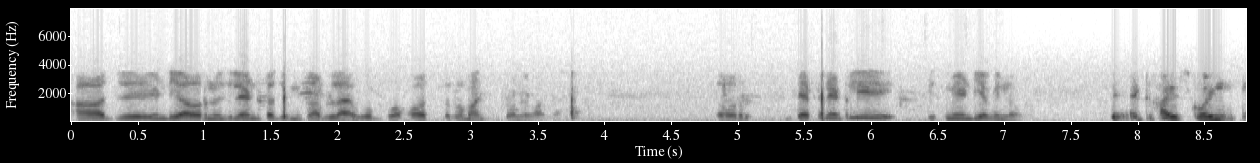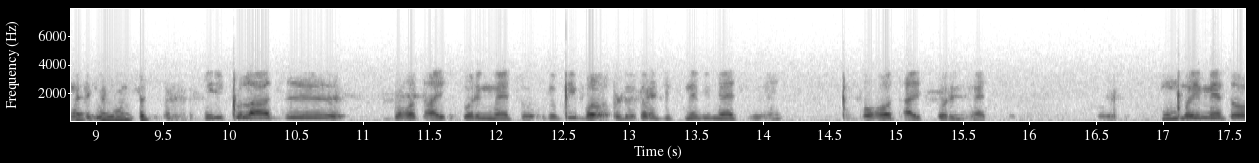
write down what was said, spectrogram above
आज इंडिया और न्यूजीलैंड का जो मुकाबला है वो बहुत रोमांचक होने वाला है। और डेफिनेटली इसमें इंडिया विन होगा। हाई स्कोरिंग बिल्कुल आज बहुत हाई स्कोरिंग मैच हो क्योंकि वर्ल्ड में जितने भी मैच हुए हैं बहुत हाई स्कोरिंग मैच तो मुंबई में तो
